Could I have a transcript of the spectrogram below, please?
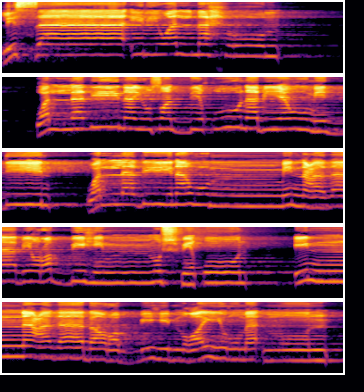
للسائل والمحروم والذين يصدقون بيوم الدين والذين هم من عذاب ربهم مشفقون إن عذاب ربهم غير مأمون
